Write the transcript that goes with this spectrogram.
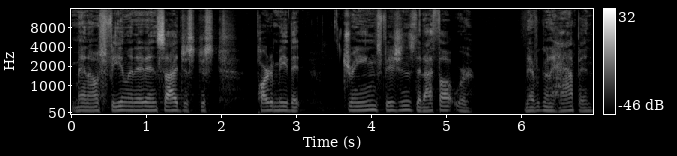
man, I was feeling it inside. Just, just part of me that dreams, visions that I thought were never going to happen.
